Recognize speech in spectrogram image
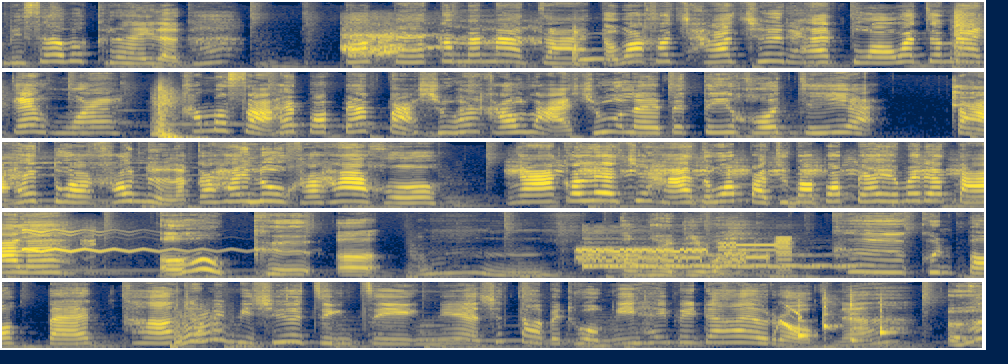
ไม่ทราบว่าใครเหรอคะ ป๊อปแปะก็ไม่มาจ่ายแต่ว่าเขาชาร์จชื่อแทนตัวว่าเจ้าแม่แก้หวยเขามาสาให้ป๊อปแปะตาชูให้เขาหลายชุเลยไปตีโคจีอะตาให้ตัวเขาหนึ่งแล้วก็ให้ลูกเขาห้าโค งานก็เล่นชื่อหาแต่ว่าปัจจุบันป๊อปแปะยังไม่ได้ตาเลย โอ้คือเอออืม เอาไงดีวะ คือคุณป๊อกแป๊กคะถ้าไม่มีชื่อจริง ๆ เนี่ย ฉันตามไปทวงหนี้ให้ไม่ได้หรอกนะ เออ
